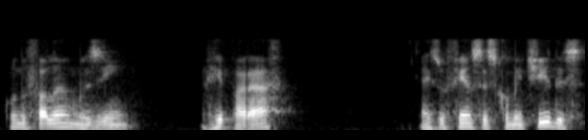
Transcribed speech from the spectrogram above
Quando falamos em reparar as ofensas cometidas,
